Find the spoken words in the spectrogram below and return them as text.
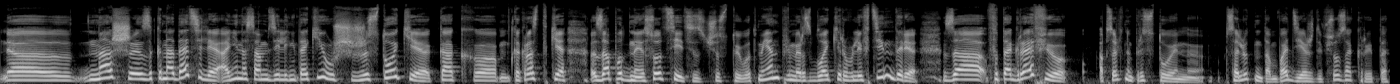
э, наши законодатели, они на самом деле не такие уж жестокие, как э, как раз-таки западные соцсети зачастую. Вот меня, например, заблокировали в Тиндере за фотографию абсолютно пристойную, абсолютно там в одежде, все закрыто.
